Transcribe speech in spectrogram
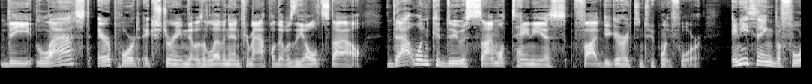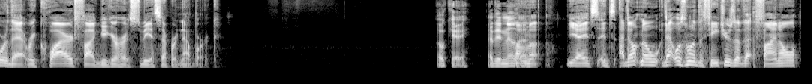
The last Airport Extreme that was 11n from Apple, that was the old style. That one could do a simultaneous 5 gigahertz and 2.4. Anything before that required 5 gigahertz to be a separate network. okay, I didn't know I that. know. Yeah, it's it's. I don't know. That was one of the features of that final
